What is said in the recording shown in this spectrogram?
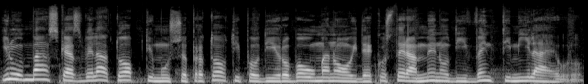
Elon Musk ha svelato Optimus, prototipo di robot umanoide, costerà meno di 20.000 euro.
